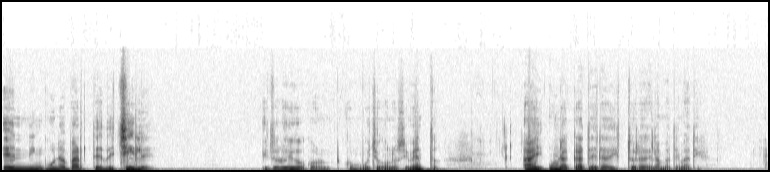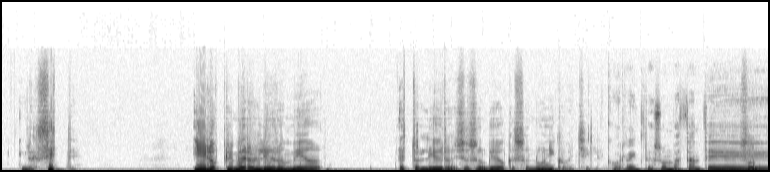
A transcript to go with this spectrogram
en ninguna parte de Chile, y te lo digo con, mucho conocimiento, hay una cátedra de historia de la matemática. No existe. Y los primeros libros míos, estos libros, yo son creo que son únicos en Chile. Correcto, son bastante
